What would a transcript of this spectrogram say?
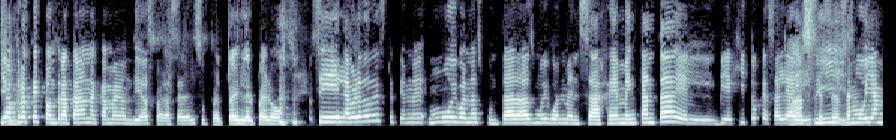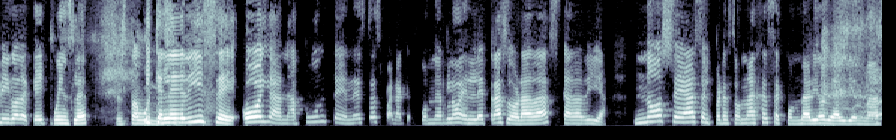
Yo creo que contrataron a Cameron Díaz para hacer el super trailer, pero sí, la verdad es que tiene muy buenas puntadas, muy buen mensaje. Me encanta el viejito que sale ah, ahí, que se hace muy amigo de Kate Winslet. Está Y que le dice, oigan, apunten, esto es para ponerlo en letras doradas cada día. No seas el personaje secundario de alguien más.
